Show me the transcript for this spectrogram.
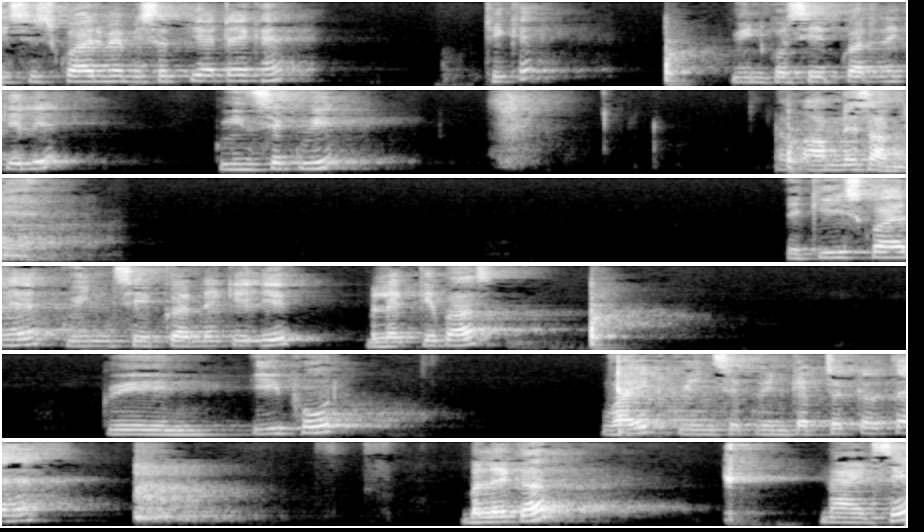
इस स्क्वायर में बिशप की अटैक है। ठीक है? क्वीन को सेव करने के लिए। क्वीन से क्वीन अब आमने सामने है। एक ही स्क्वायर है क्वीन सेव करने के लिए ब्लैक के पास। Queen E four white queen से क्वीन कैप्चर करता है। ब्लैक अब नाइट से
